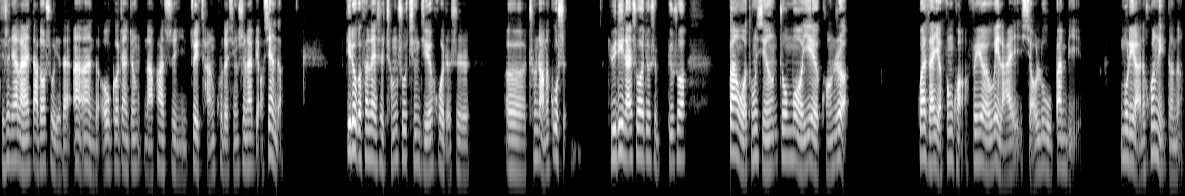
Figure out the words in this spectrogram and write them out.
几十年来，大多数也在暗暗的讴歌战争，哪怕是以最残酷的形式来表现的。第六个分类是成熟情节或者是呃成长的故事。举例来说，就是比如说《伴我同行》《周末夜狂热》《乖仔也疯狂》《飞跃未来》《小鹿斑比》《穆丽尔的婚礼》等等。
